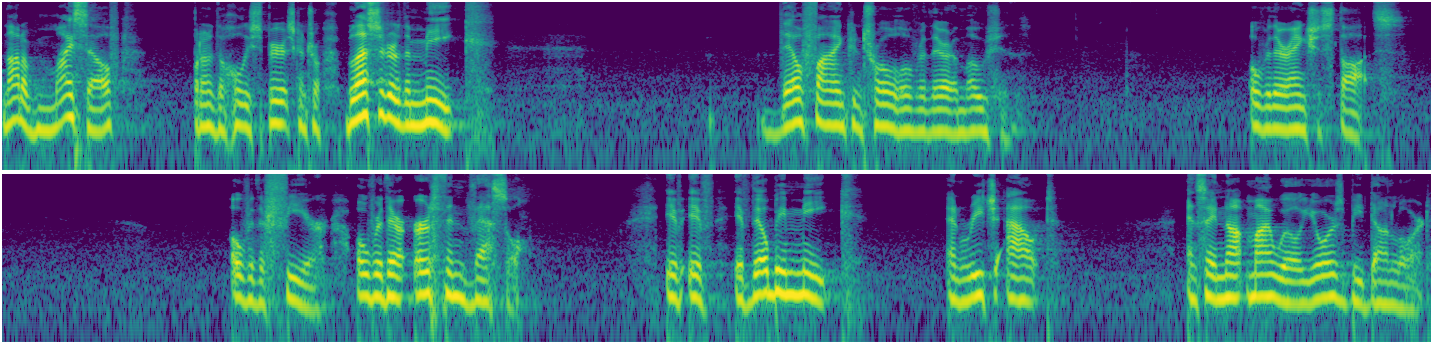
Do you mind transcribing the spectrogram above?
not of myself, but under the Holy Spirit's control. Blessed are the meek. They'll find control over their emotions, over their anxious thoughts, over their fear, over their earthen vessel. If, if, if they'll be meek and reach out and say, Not my will, yours be done, Lord,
